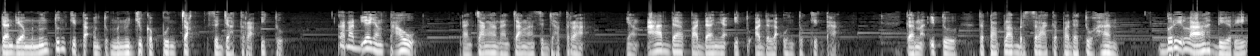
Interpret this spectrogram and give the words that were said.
dan Dia menuntun kita untuk menuju ke puncak sejahtera itu. Karena Dia yang tahu rancangan-rancangan sejahtera yang ada padanya itu adalah untuk kita. Karena itu, tetaplah berserah kepada Tuhan. Berilah diri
